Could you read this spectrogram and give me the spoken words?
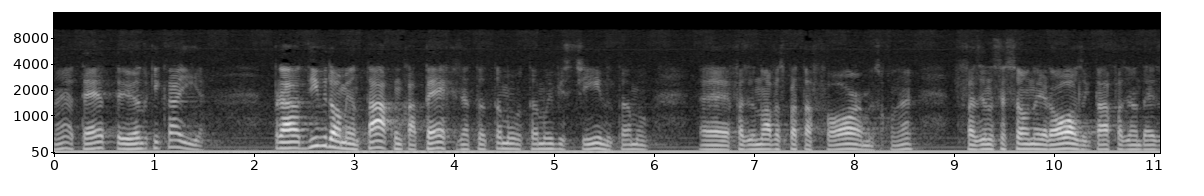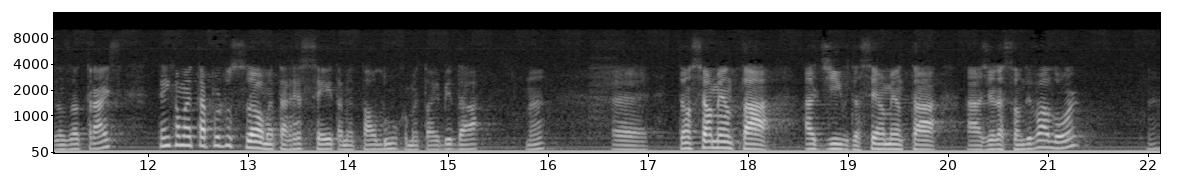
né, até ter ano que caía. Para a dívida aumentar com capex, estamos né, investindo, estamos é, fazendo novas plataformas, né, fazendo sessão onerosa que estava fazendo 10 anos atrás, tem que aumentar a produção, aumentar a receita, aumentar o lucro, aumentar o EBITDA. Né? É, então, se aumentar a dívida sem aumentar a geração de valor, né?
